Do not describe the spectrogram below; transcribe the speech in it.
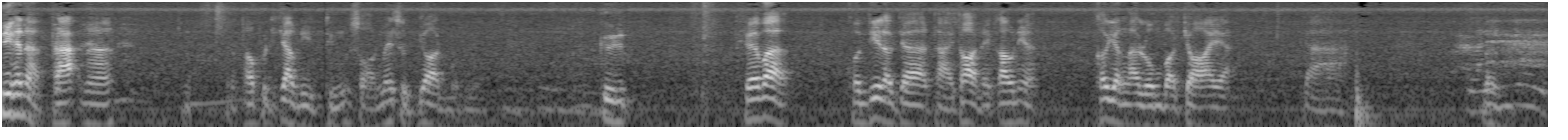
นี่ขนาดพระนะ พระพุทธเจ้านี่ถึงสอนไว้สุดยอดหมดเลยคือแค่ว่า คนที่เราจะถ่ายทอดให้เขาเนี่ยเขายังอารมณ์บอจอยอะอย่ากำลังยุ่งอยู่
